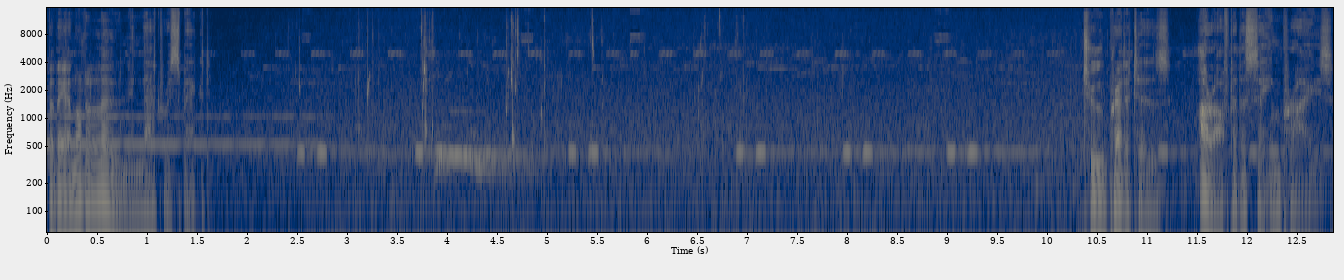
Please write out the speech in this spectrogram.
But they are not alone in that respect. Two predators are after the same prize.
